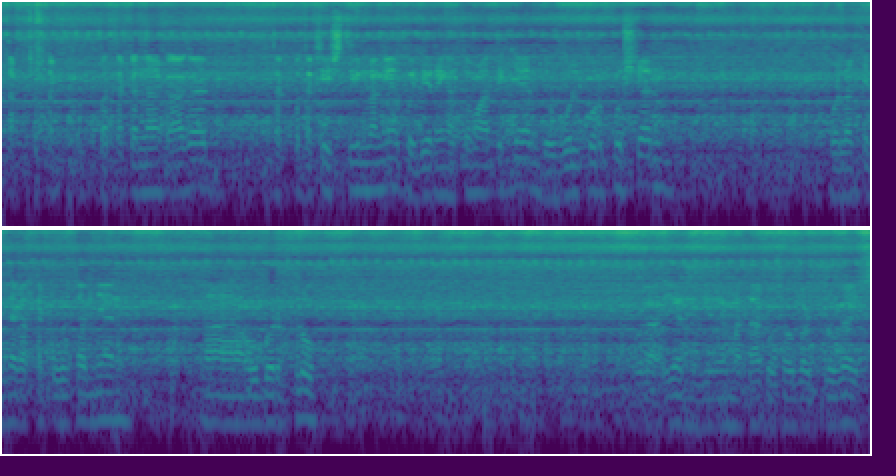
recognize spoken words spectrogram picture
patak patak na kaagad. Patak patak system lang yan pwede rin automatic yan. Double purpose yan. Walang kinakatakutan yan na overflow. Wala yan hindi na matakot sa overflow guys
